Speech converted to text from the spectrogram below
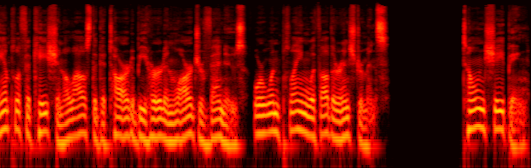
amplification allows the guitar to be heard in larger venues or when playing with other instruments. Tone shaping,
